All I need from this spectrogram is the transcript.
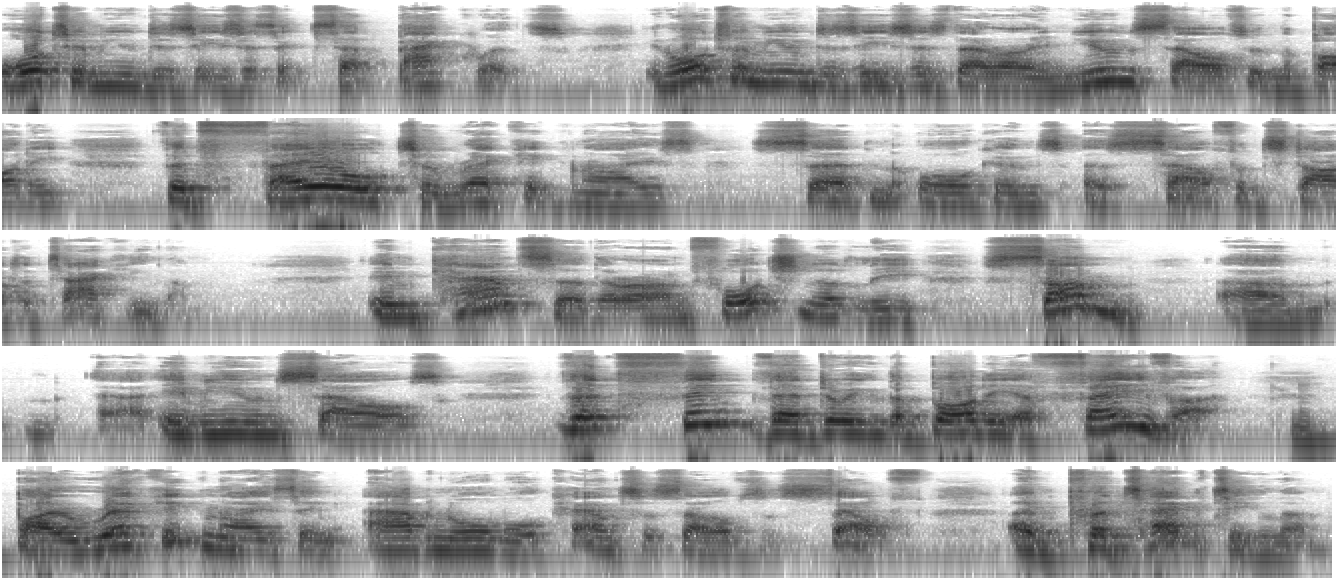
autoimmune diseases, except backwards. In autoimmune diseases, there are immune cells in the body that fail to recognize certain organs as self and start attacking them. In cancer, there are unfortunately some um, uh, immune cells that think they're doing the body a favor by recognizing abnormal cancer cells as self and protecting them.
